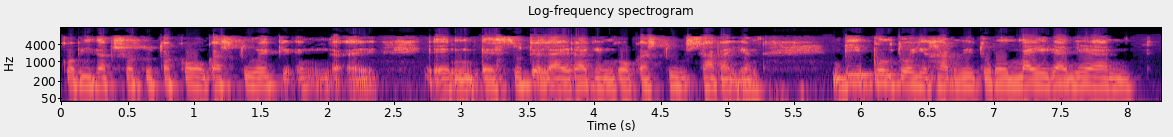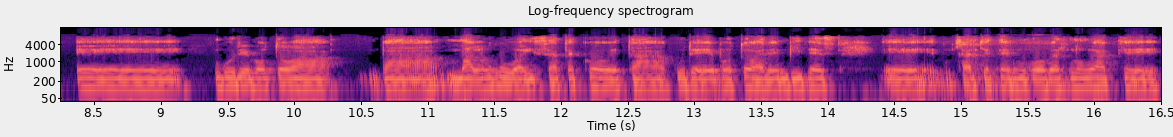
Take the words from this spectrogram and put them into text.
covid sortutako gastuek ez dutela eragingo gastu zaraien bi puntu hori jarri ditugu mai gainean e, gure botoa ba, malgua izateko eta gure botoaren bidez e, Sánchezen gobernuak e,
